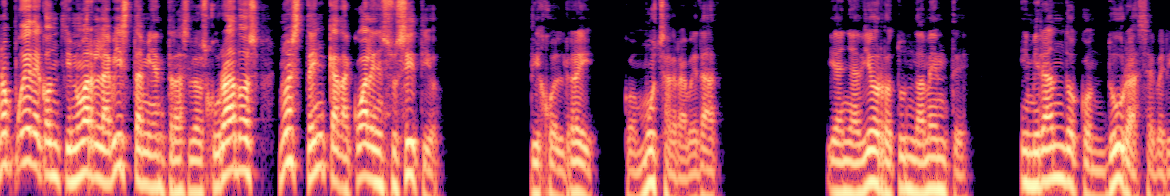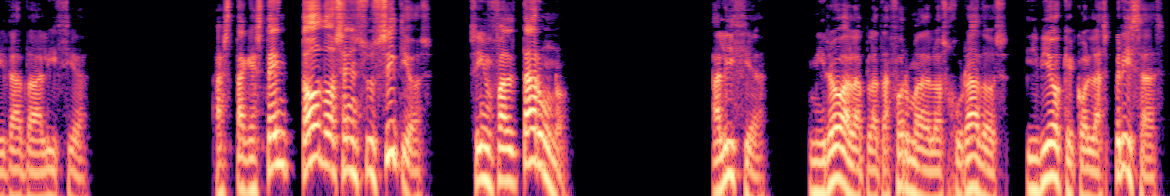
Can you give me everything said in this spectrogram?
No puede continuar la vista mientras los jurados no estén cada cual en su sitio, dijo el rey con mucha gravedad. Y añadió rotundamente, y mirando con dura severidad a Alicia. Hasta que estén todos en sus sitios, sin faltar uno. Alicia miró a la plataforma de los jurados y vio que con las prisas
